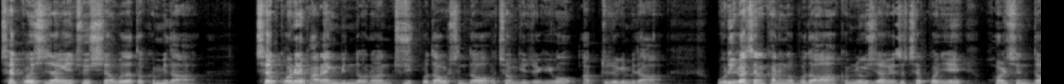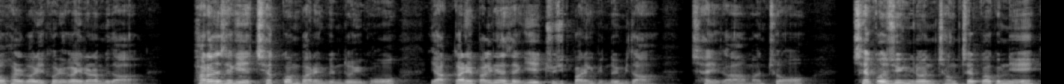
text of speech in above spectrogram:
채권 시장이 주시장보다 더 큽니다. 채권의 발행 빈도는 주식보다 훨씬 더 정기적이고 압도적입니다. 우리가 생각하는 것보다 금융시장에서 채권이 훨씬 더 활발히 거래가 일어납니다. 파란색이 채권 발행 빈도이고 약간의 빨간색이 주식 발행 빈도입니다. 차이가 많죠. 채권 수익률은 정책과 금리,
